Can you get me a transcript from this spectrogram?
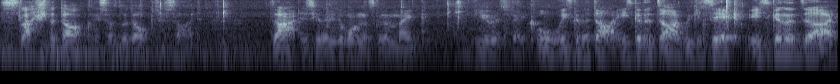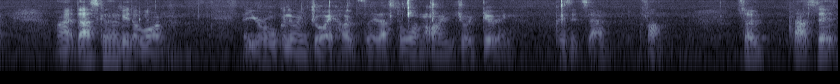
slash the darkness of the Doctor side. That is going to be the one that's going to make viewers think, oh, he's going to die, he's going to die, we can see it, he's going to die. Right, that's going to be the one that you're all going to enjoy, hopefully. That's the one that I enjoy doing, because it's um, fun. So, that's it.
